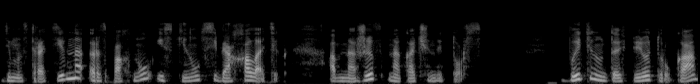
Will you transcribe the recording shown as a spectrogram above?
демонстративно распахнул и скинул с себя халатик, обнажив накачанный торс. Вытянутая вперед рука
